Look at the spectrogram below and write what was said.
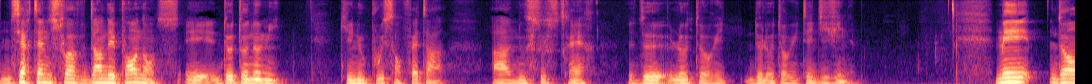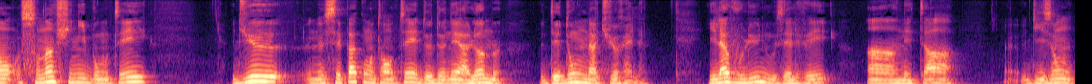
une certaine soif d'indépendance et d'autonomie qui nous pousse en fait à, à nous soustraire de l'autorité divine. Mais dans son infinie bonté, Dieu ne s'est pas contenté de donner à l'homme des dons naturels. Il a voulu nous élever à un état, euh, disons,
